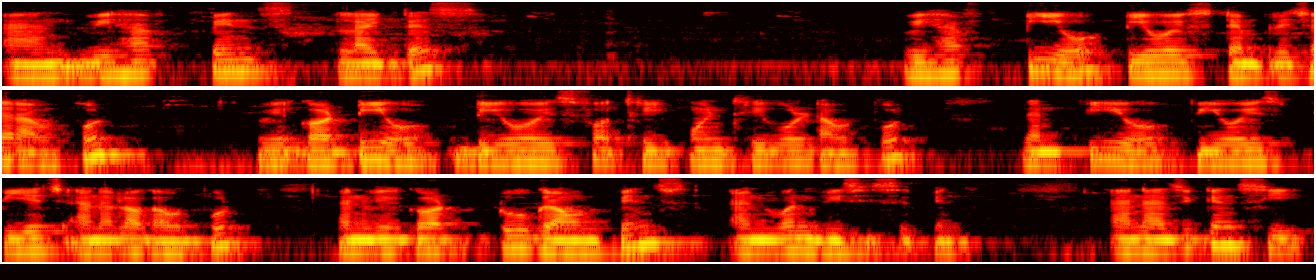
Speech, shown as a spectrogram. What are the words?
And we have pins like this. We have TO TO is temperature output. We got DO DO is for 3.3 volt output. Then PO PO is pH analog output. And we got two ground pins and one VCC pin. And as you can see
